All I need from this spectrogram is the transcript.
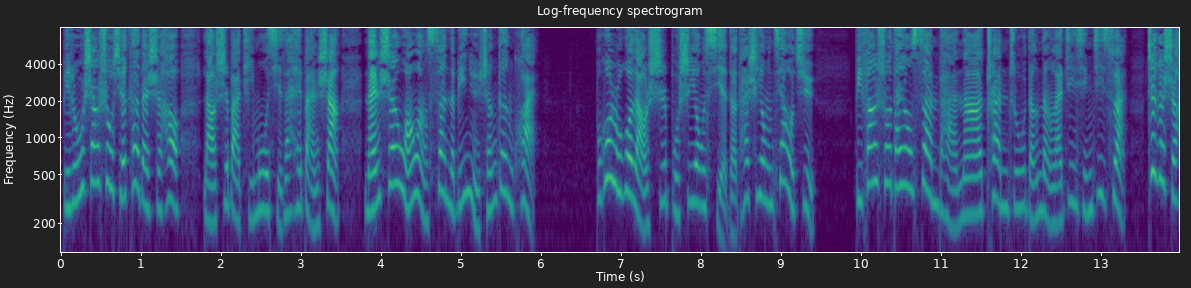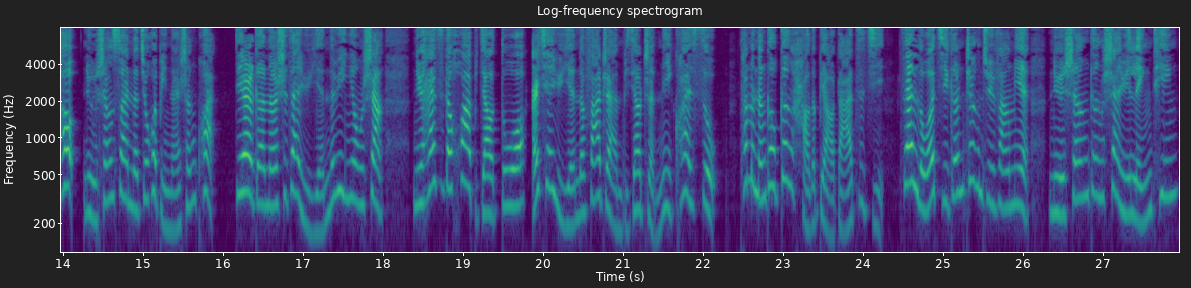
比如上数学课的时候，老师把题目写在黑板上，男生往往算的比女生更快。不过如果老师不是用写的，他是用教具，比方说他用算盘啊、串珠等等来进行计算。这个时候，女生算的就会比男生快。第二个呢，是在语言的运用上，女孩子的话比较多，而且语言的发展比较缜密快速，她们能够更好的表达自己。在逻辑跟证据方面，女生更善于聆听。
